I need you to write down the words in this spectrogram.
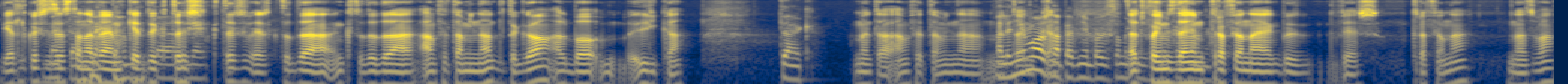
Ja tylko się Meta, zastanawiałem, meta, kiedy meta, ktoś, meta. ktoś, wiesz, kto, da, kto doda amfetamina do tego, albo lika. Tak, Meta, amfetamina, ale nie metalika. można pewnie, bo są A jakieś twoim zdaniem trafiona jakby, wiesz, trafiona nazwa?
